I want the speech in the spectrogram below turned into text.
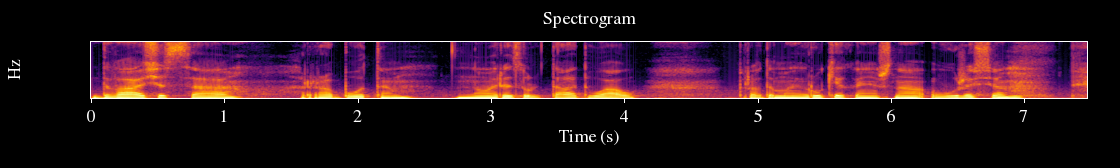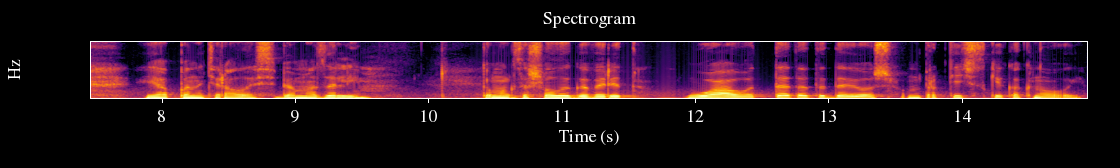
Два часа работы но результат, вау. Правда, мои руки, конечно, в ужасе. Я понатирала себе мозоли. Томик зашел и говорит, вау, вот это ты даешь. Он практически как новый.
